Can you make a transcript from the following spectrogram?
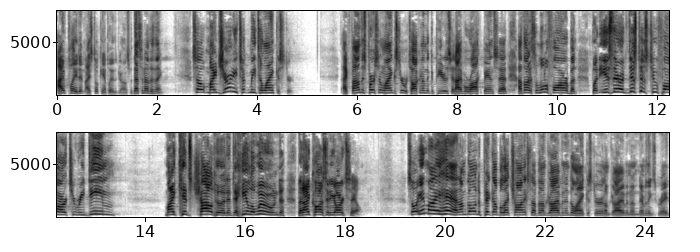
I've played it and I still can't play the drums, but that's another thing. So my journey took me to Lancaster. I found this person in Lancaster. We're talking on the computer. They said, I have a rock band set. I thought it's a little far, but, but is there a distance too far to redeem my kid's childhood and to heal a wound that I caused at a yard sale? So in my head, I'm going to pick up electronic stuff and I'm driving into Lancaster and I'm driving and everything's great.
